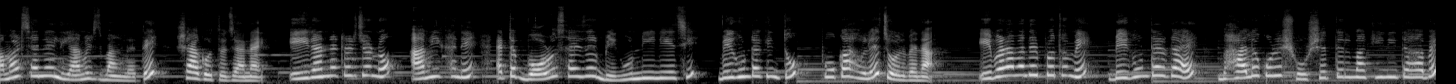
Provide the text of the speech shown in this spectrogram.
আমার চ্যানেল ইয়ামির্স বাংলাতে স্বাগত জানাই। এই রান্নাটার জন্য আমি এখানে একটা বড় সাইজের বেগুন নিয়ে নিয়েছি। বেগুনটা কিন্তু পোকা হলে চলবে না। এবার আমাদের প্রথমে বেগুনটার গায়ে ভালো করে সর্ষের তেল মাখিয়ে নিতে হবে।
